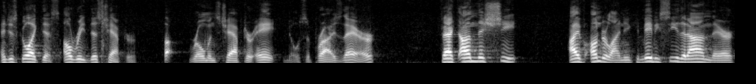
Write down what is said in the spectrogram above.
and just go like this. I'll read this chapter. Oh, Romans chapter 8. No surprise there. In fact, on this sheet, I've underlined, you can maybe see that on there,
